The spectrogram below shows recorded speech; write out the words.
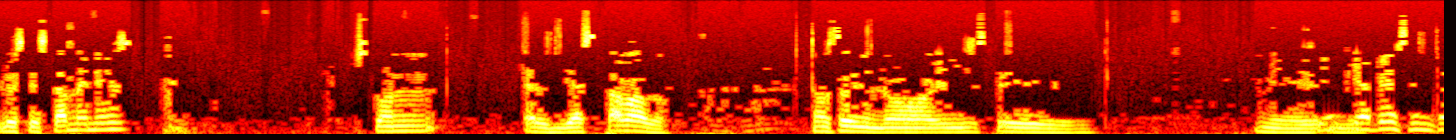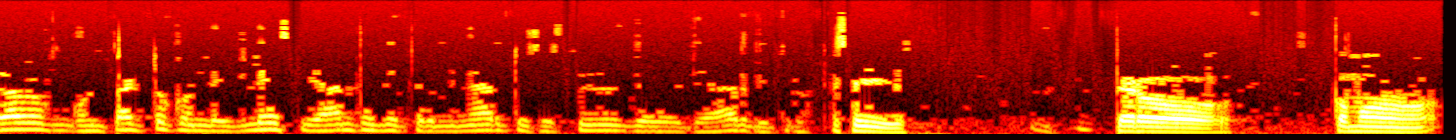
los exámenes son el día sábado. Entonces no hice mi, Ya, mi- ya habías entrado en contacto con la iglesia antes de terminar tus estudios de, de árbitro. sí, pero como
